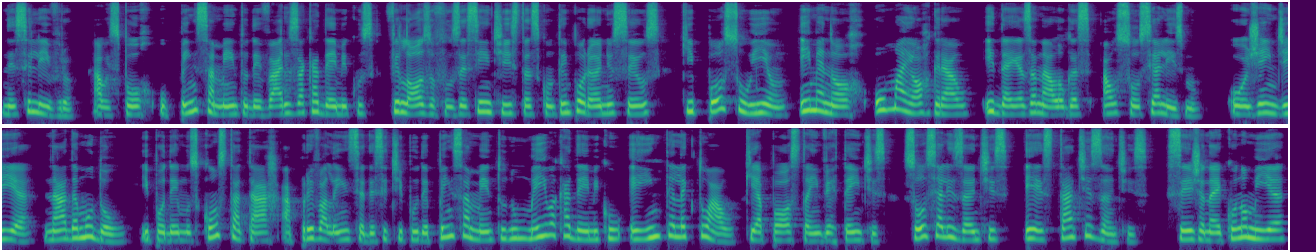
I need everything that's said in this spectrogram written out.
nesse livro, ao expor o pensamento de vários acadêmicos, filósofos e cientistas contemporâneos seus que possuíam, em menor ou maior grau, ideias análogas ao socialismo. Hoje em dia, nada mudou e podemos constatar a prevalência desse tipo de pensamento no meio acadêmico e intelectual, que aposta em vertentes socializantes e estatizantes, seja na economia,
